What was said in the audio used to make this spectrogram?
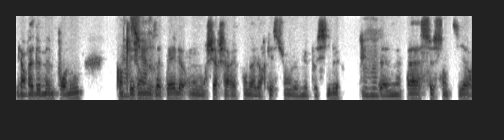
il en va de même pour nous. Quand les gens nous appellent, on cherche à répondre à leurs questions le mieux possible, mhm. ne pas se sentir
